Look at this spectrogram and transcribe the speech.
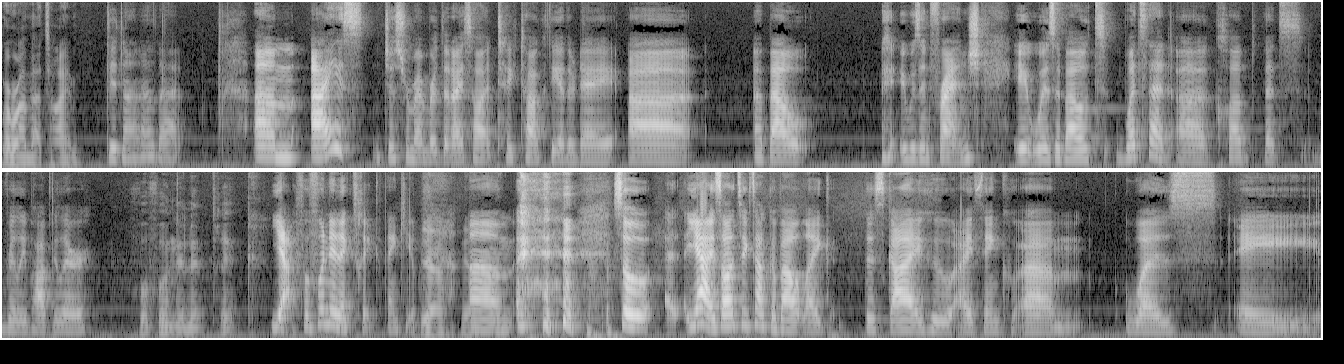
around that time. Did not know that. Um, I s- just remembered that I saw a TikTok the other day uh, about. It was in French. It was about what's that uh, club that's really popular? Foufounes Electric. Yeah, Foufounes Électriques. Thank you. Yeah, yeah. Um, so uh, yeah, I saw a TikTok about like this guy who I think um, was a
